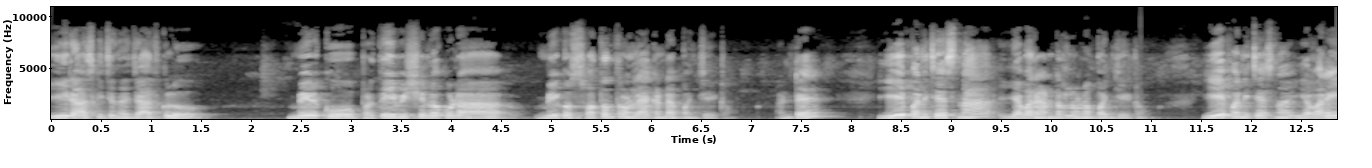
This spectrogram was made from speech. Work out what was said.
ఈ రాశికి చెందిన జాతకులు మీకు ప్రతి విషయంలో కూడా మీకు స్వతంత్రం లేకుండా పనిచేయటం. అంటే ఏ పని చేసినా ఎవరి అండర్లోనో పనిచేయటం ఏ పని చేసినా ఎవరి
